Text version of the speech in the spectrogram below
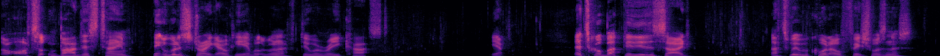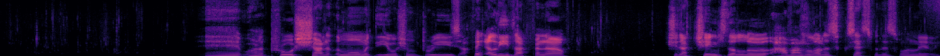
Oh, it's looking bad this time. I think we're going to strike out here, but we're going to have to do a recast. Yep. Let's go back to the other side. That's where we caught our fish, wasn't it? Uh, we're on a pro shot at the moment, the Ocean Breeze. I think I'll leave that for now. Should I change the lure? I've had a lot of success with this one lately.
